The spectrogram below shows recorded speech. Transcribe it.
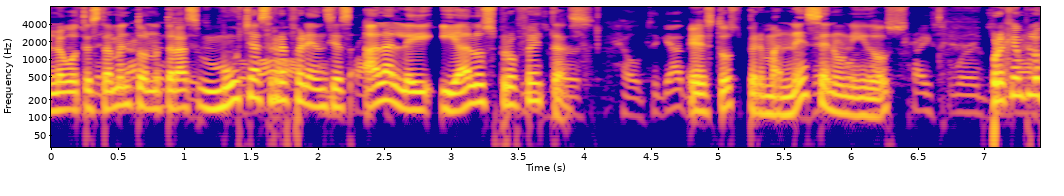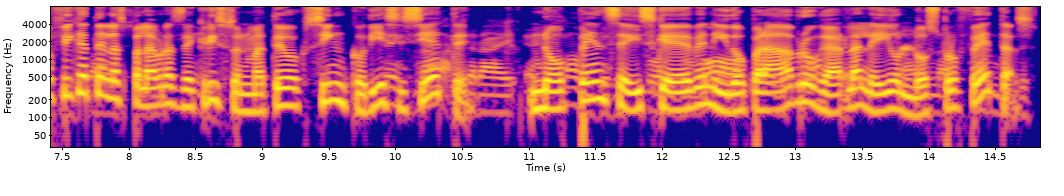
el Nuevo Testamento notarás muchas referencias a la ley y a los profetas. Estos permanecen unidos. Por ejemplo, fíjate en las palabras de Cristo en Mateo 5, 17. No penséis que he venido para abrogar la ley o los profetas.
